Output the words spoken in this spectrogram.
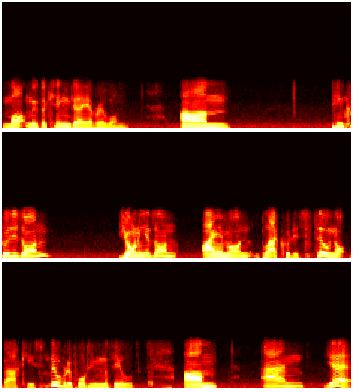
Martin Luther King Day, everyone. Um, Pink Hood is on. Johnny is on. I am on. Blackwood is still not back. He's still reporting in the field. Um, and yeah,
